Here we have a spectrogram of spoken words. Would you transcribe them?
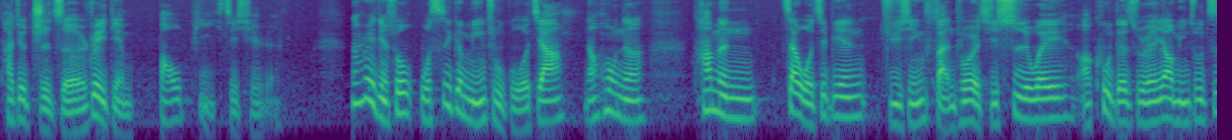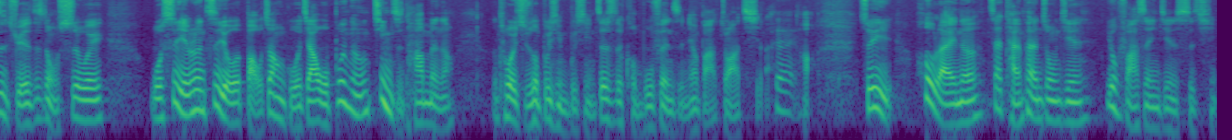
他就指责瑞典包庇这些人。那瑞典说：“我是一个民主国家，然后呢，他们在我这边举行反土耳其示威啊，库德族人要民族自觉这种示威，我是言论自由的保障国家，我不能禁止他们啊。”土耳其说不行不行，这是恐怖分子，你要把他抓起来。对，好，所以后来呢，在谈判中间又发生一件事情，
